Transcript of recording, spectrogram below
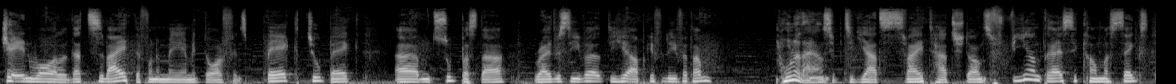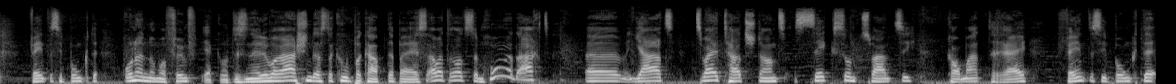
Jane Wall, der zweite von den Miami Dolphins. Back-to-back, -back, ähm, Superstar, Wide Receiver, die hier abgeliefert haben. 171 Yards, 2 Touchdowns, 34,6 Fantasy-Punkte und an Nummer 5, ja gut, das ist nicht überraschend, dass der Cooper Cup dabei ist, aber trotzdem 108 äh, Yards, 2 Touchdowns, 26,3 Fantasy-Punkte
